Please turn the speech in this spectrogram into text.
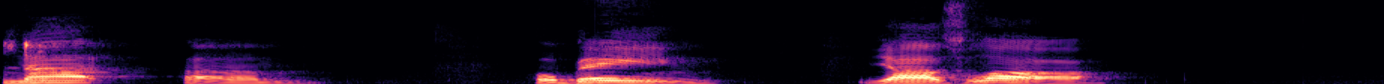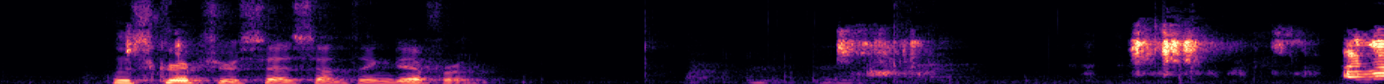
not um, obeying Yah's law. The scripture says something different. I know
